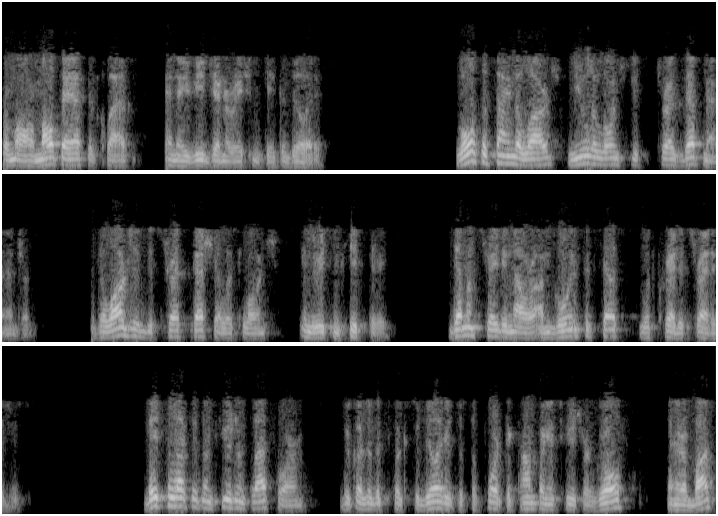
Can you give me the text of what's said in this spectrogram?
from our multi-asset class NAV generation capability. We also signed a large, newly launched distressed debt manager, the largest distressed specialist launch in recent history, demonstrating our ongoing success with credit strategies. They selected Enfusion platform because of its flexibility to support the company's future growth and robust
